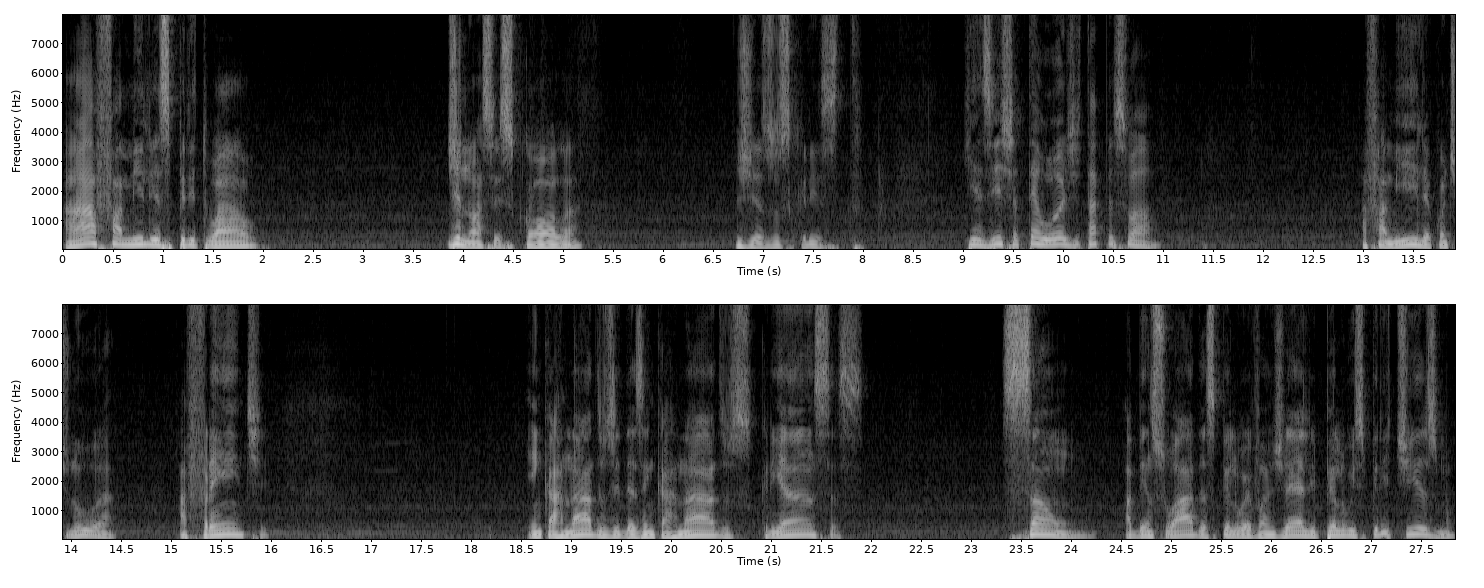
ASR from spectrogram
à família espiritual de nossa escola, Jesus Cristo, que existe até hoje, tá, pessoal? a família continua à frente. Encarnados e desencarnados, crianças, são abençoadas pelo Evangelho e pelo Espiritismo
